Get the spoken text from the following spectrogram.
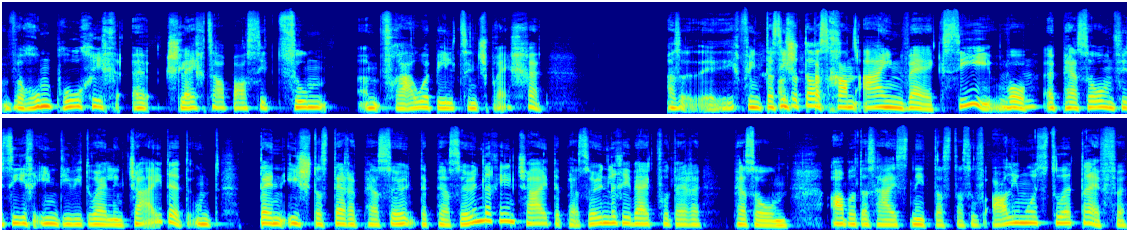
warum brauche ich eine Geschlechtsanpassung, um einem Frauenbild zu entsprechen? Also ich finde, das, also das, das, kann ein Weg sein, wo mhm. eine Person für sich individuell entscheidet und dann ist das der, Persön der persönliche Entscheid, der persönliche Weg von der Person. Aber das heißt nicht, dass das auf alle muss zutreffen.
